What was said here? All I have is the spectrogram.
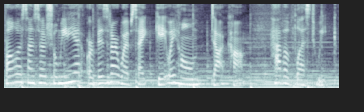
follow us on social media or visit our website, gatewayhome.com. Have a blessed week.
